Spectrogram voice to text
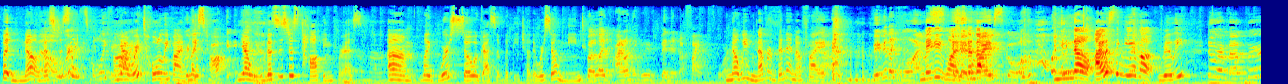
But no, No, that's just we're like totally fine. Yeah, we're totally fine. We're like just talking. Yeah, this is just talking for us. Um like we're so aggressive with each other. We're so mean to each other. But like other. I don't think we've been in a fight before. No, we've never been in a fight. Yeah. Maybe like once. Maybe once, in that- high school. no, I was thinking about really? No, remember?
